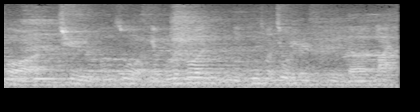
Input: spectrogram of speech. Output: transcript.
活去工作，也不是说你工作就是的 life，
